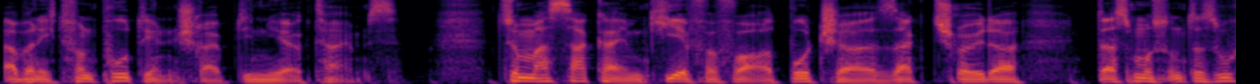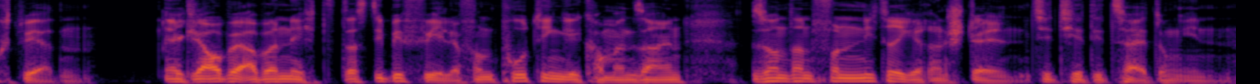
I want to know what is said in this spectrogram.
aber nicht von Putin, schreibt die New York Times. Zum Massaker im Kiewer Vorort Butscha sagt Schröder, das muss untersucht werden. Er glaube aber nicht, dass die Befehle von Putin gekommen seien, sondern von niedrigeren Stellen, zitiert die Zeitung ihn.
